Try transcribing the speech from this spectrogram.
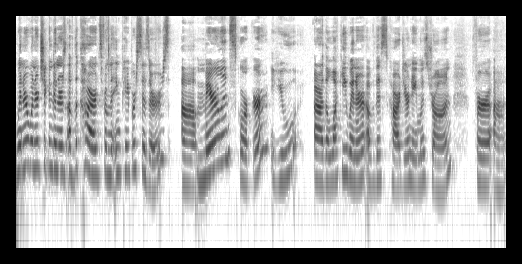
winner, winner, chicken dinners of the cards from the ink, paper, scissors. Uh, Marilyn Skorker, you are the lucky winner of this card. Your name was drawn for uh,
